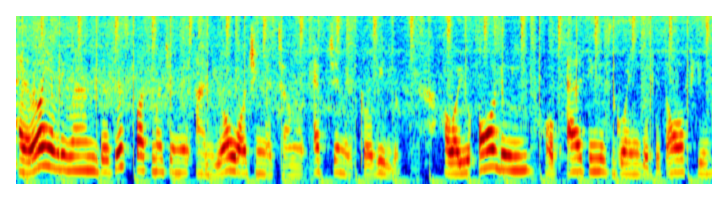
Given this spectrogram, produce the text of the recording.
Hello everyone, this is Fatma Jamil and you are watching my channel FJ Medical Video. How are you all doing? Hope everything is going good with all of you.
